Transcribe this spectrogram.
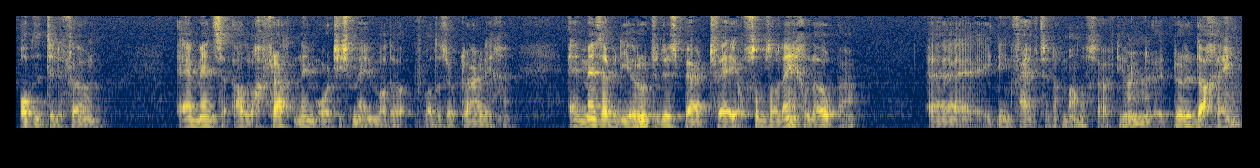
op de telefoon. En mensen hadden we gevraagd, neem oortjes mee, wat er, wat er zo klaar liggen. En mensen hebben die route dus per twee of soms alleen gelopen. Uh, ik denk 25 man of zo, die mm -hmm. door de dag heen.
